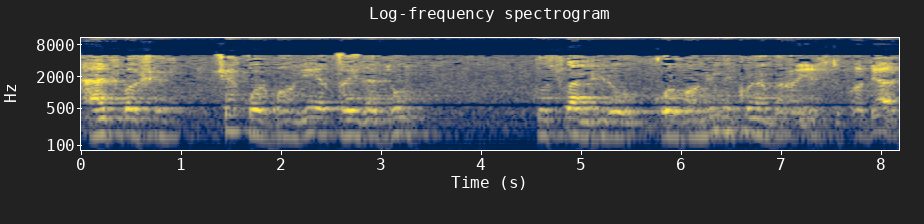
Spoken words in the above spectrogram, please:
حج باشه چه قربانی غیر از اون گوسفندی رو قربانی می‌کنن برای استفاده از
